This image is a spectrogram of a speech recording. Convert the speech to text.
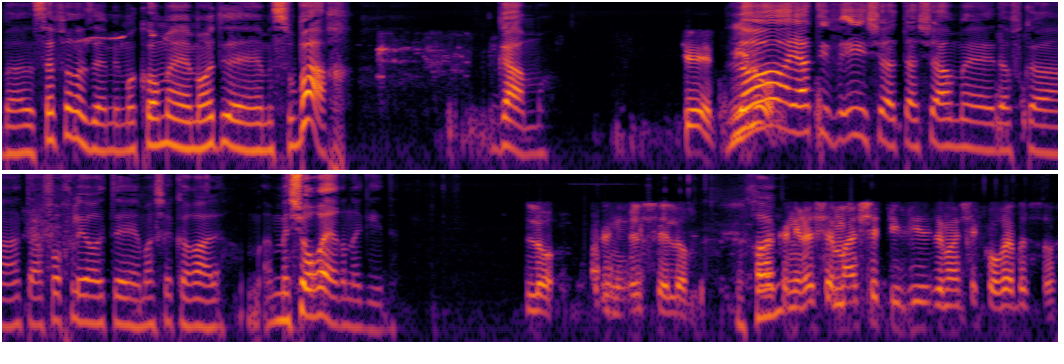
בספר הזה ממקום uh, מאוד uh, מסובך, גם. כן. לא, לא היה טבעי שאתה שם אה, דווקא תהפוך להיות אה, מה שקרה, משורר נגיד. לא, כנראה שלא. נכון? כנראה שמה שטבעי זה מה שקורה בסוף.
